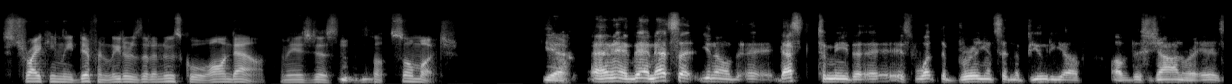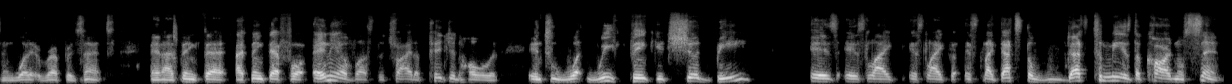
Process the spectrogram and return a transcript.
strikingly different. Leaders of the new school on down. I mean, it's just mm-hmm. so, so, much. Yeah, and and and that's a you know eh, that's to me the eh, it's what the brilliance and the beauty of of this genre is and what it represents. And I think that I think that for any of us to try to pigeonhole it into what we think it should be, is is like it's like it's like that's the that's to me is the cardinal sin.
